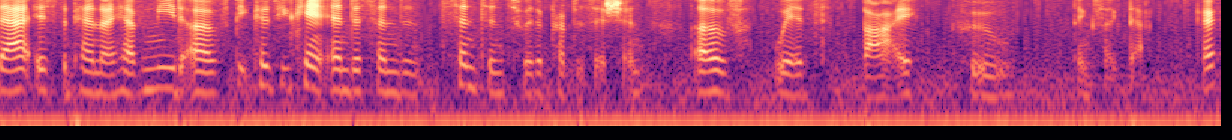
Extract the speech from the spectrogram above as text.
that is the pen I have need of, because you can't end a sentence with a preposition of, with, by, who, things like that. Okay?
